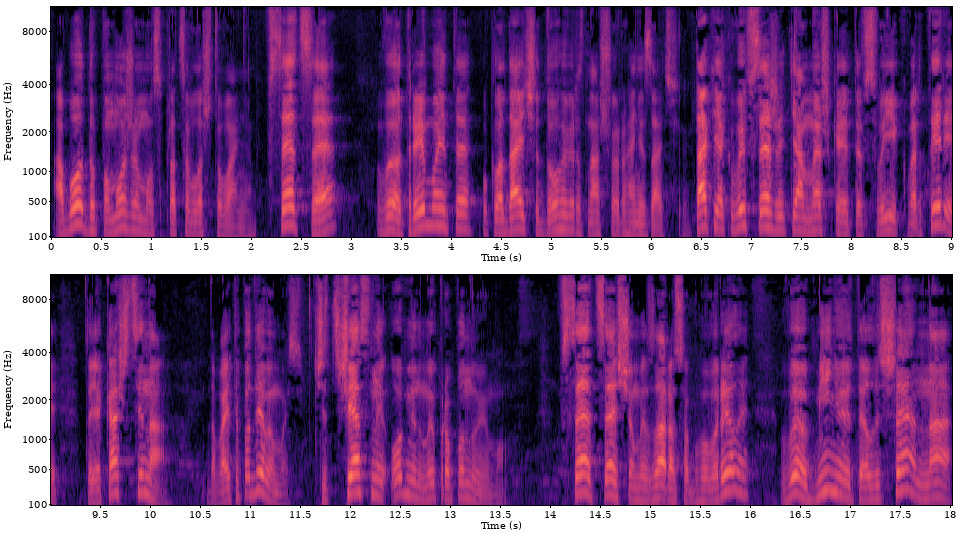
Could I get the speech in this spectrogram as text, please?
або допоможемо з працевлаштуванням. Все це ви отримуєте, укладаючи договір з нашою організацією. Так як ви все життя мешкаєте в своїй квартирі, то яка ж ціна? Давайте подивимось. Чи чесний обмін ми пропонуємо? Все це, що ми зараз обговорили, ви обмінюєте лише на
